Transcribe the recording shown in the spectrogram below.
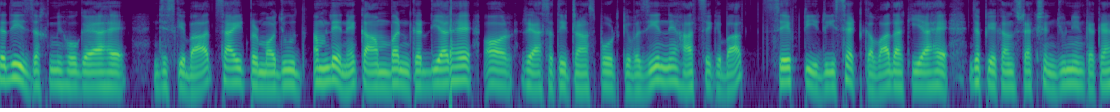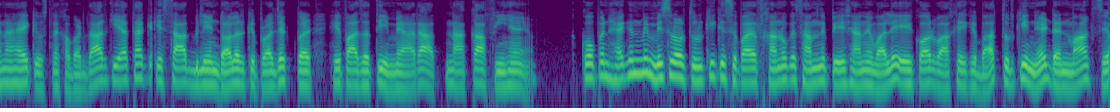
شدید زخمی ہو گیا ہے جس کے بعد سائٹ پر موجود عملے نے کام بند کر دیا ہے اور ریاستی ٹرانسپورٹ کے وزیر نے حادثے کے بعد سیفٹی ریسیٹ کا وعدہ کیا ہے جبکہ کنسٹرکشن یونین کا کہنا ہے کہ اس نے خبردار کیا تھا کہ سات بلین ڈالر کے پروجیکٹ پر حفاظتی معیارات ناکافی ہیں کوپن ہیگن میں مصر اور ترکی کے سفارت خانوں کے سامنے پیش آنے والے ایک اور واقعے کے بعد ترکی نے ڈنمارک سے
